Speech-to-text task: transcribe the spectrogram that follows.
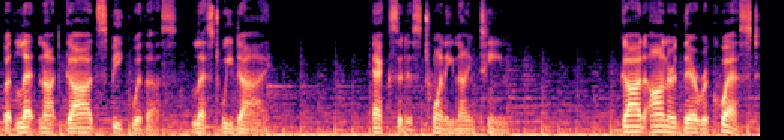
But let not God speak with us, lest we die. Exodus 20:19. God honored their request,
